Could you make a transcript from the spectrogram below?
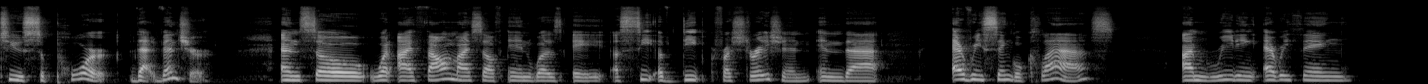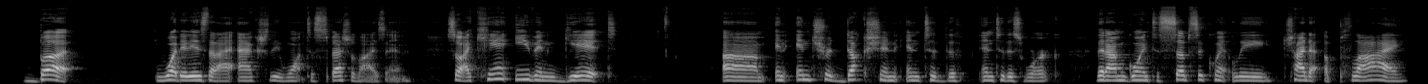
to support that venture. And so what I found myself in was a, a seat of deep frustration in that every single class, I'm reading everything but what it is that I actually want to specialize in. So I can't even get um, an introduction into the into this work that I'm going to subsequently try to apply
